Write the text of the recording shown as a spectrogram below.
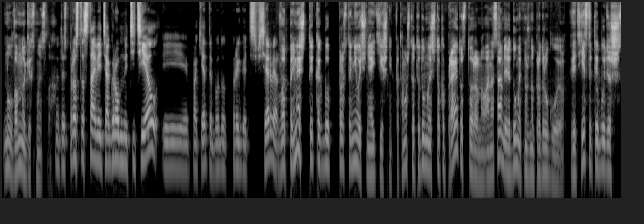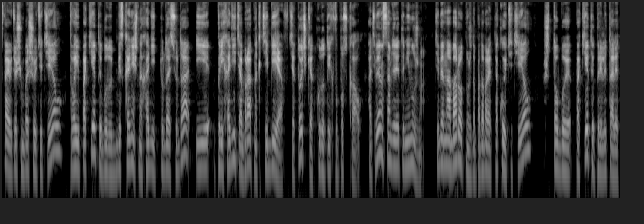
ну, во многих смыслах. Ну, то есть просто ставить огромный TTL, и пакеты будут прыгать в сервер. Вот, понимаешь, ты как бы просто не очень айтишник, потому что ты думаешь только про эту сторону, а на самом деле думать нужно про другую. Ведь если ты будешь ставить очень большой TTL, твои пакеты будут бесконечно ходить туда-сюда и приходить обратно к тебе в те точки, откуда ты их выпускал. А тебе на самом деле это не нужно. Тебе наоборот нужно подобрать такой TTL, чтобы пакеты прилетали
